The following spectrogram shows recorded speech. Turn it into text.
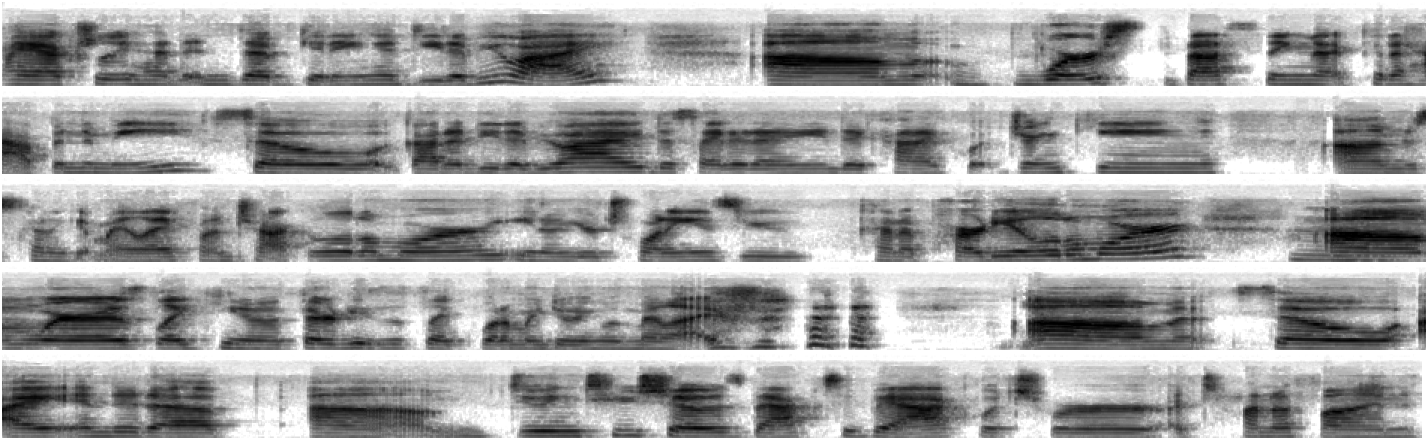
I actually had ended up getting a DWI. Um, worst, best thing that could have happened to me. So got a DWI, decided I needed to kind of quit drinking, um, just kind of get my life on track a little more. You know, your 20s, you kind of party a little more. Mm-hmm. Um, whereas like, you know, 30s, it's like, what am I doing with my life? um, so I ended up um, doing two shows back to back, which were a ton of fun.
